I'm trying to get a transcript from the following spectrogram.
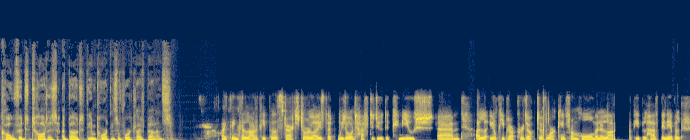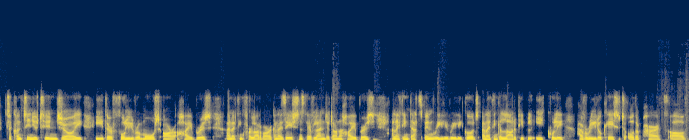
COVID taught us about the importance of work life balance? I think a lot of people started to realize that we don't have to do the commute. Um, a, you know, people are productive working from home, and a lot people have been able to continue to enjoy either fully remote or a hybrid. And I think for a lot of organizations, they've landed on a hybrid. And I think that's been really, really good. And I think a lot of people equally have relocated to other parts of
